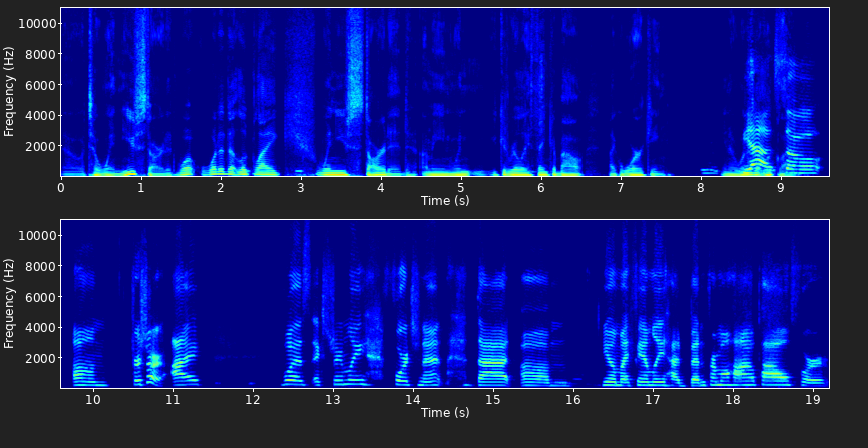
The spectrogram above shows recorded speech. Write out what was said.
know, to when you started. What what did it look like when you started? I mean, when you could really think about like working, you know, what did it yeah. like? So um for sure. I was extremely fortunate that um you know my family had been from Ohiopyle for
